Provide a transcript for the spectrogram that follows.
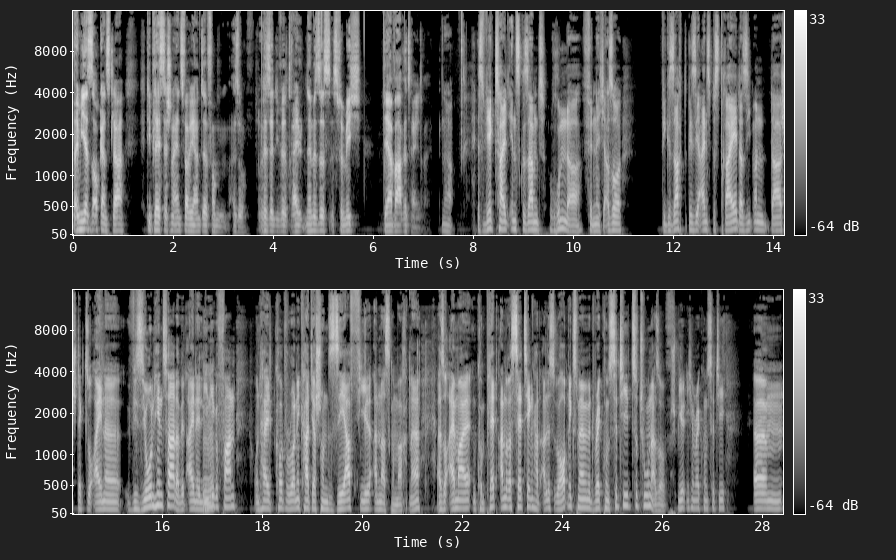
Bei mir ist es auch ganz klar, die PlayStation 1 Variante vom, also Resident Evil 3 Nemesis ist für mich der wahre Teil 3. Ja. Es wirkt halt insgesamt runder, finde ich. Also, wie gesagt, Resi 1 bis 3, da sieht man, da steckt so eine Vision hinter, da wird eine Linie Mhm. gefahren. Und halt Code Veronica hat ja schon sehr viel anders gemacht, ne? Also einmal ein komplett anderes Setting, hat alles überhaupt nichts mehr mit Raccoon City zu tun, also spielt nicht in Raccoon City. Ähm,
